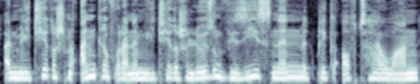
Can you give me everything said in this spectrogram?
einen militärischen Angriff oder eine militärische Lösung, wie Sie es nennen, mit Blick auf Taiwan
